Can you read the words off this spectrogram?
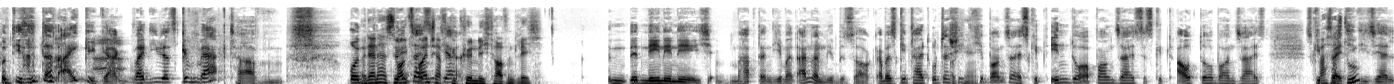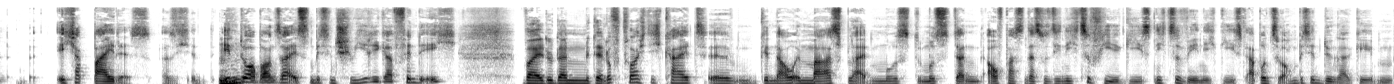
Und die sind dann eingegangen, weil die das gemerkt haben. Und dann hast du die Freundschaft ja- gekündigt, hoffentlich. Nee, nee, nee, ich habe dann jemand anderen mir besorgt. Aber es gibt halt unterschiedliche Okay. Bonsai. Es gibt Indoor-Bonsais, es gibt Outdoor-Bonsais. Es gibt Was hast welche, du? die sehr ich habe beides. Also ich, mhm. Indoor-Bonsai ist ein bisschen schwieriger, finde ich, weil du dann mit der Luftfeuchtigkeit äh, genau im Maß bleiben musst. Du musst dann aufpassen, dass du sie nicht zu viel gießt, nicht zu wenig gießt, ab und zu auch ein bisschen Dünger geben.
